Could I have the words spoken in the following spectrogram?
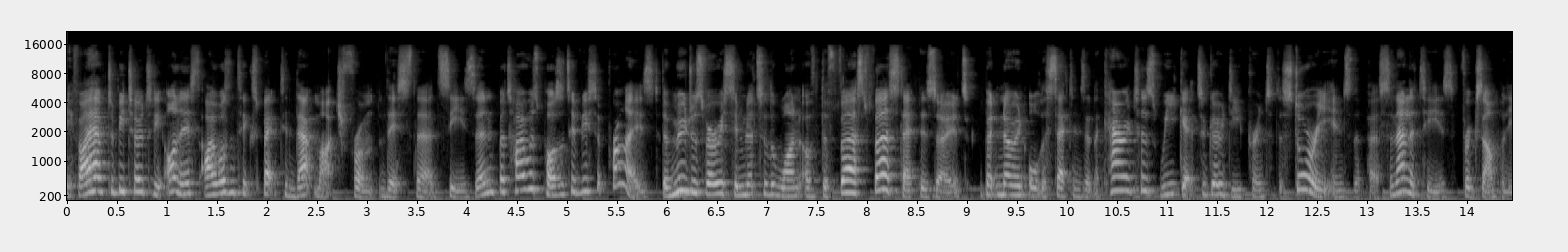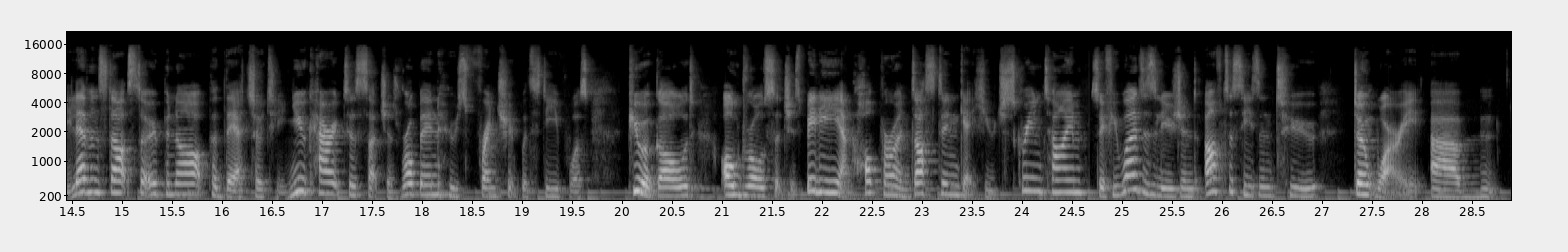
If I have to be totally honest, I wasn't expecting that much from this third season, but I was positively surprised. The mood was very similar to the one of the first first episodes, but knowing all the settings and the characters, we get to go deeper into the story, into the personalities. For example, Eleven starts to open up, they're totally new characters such as Robin, whose friendship with Steve was pure gold. Old roles such as Billy and Hopper and Dustin get huge screen time. So if you were disillusioned after season two, don't worry. Um,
